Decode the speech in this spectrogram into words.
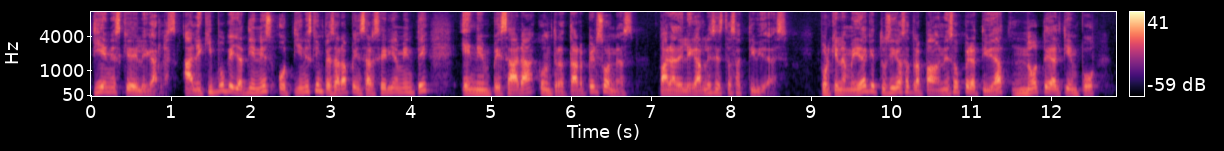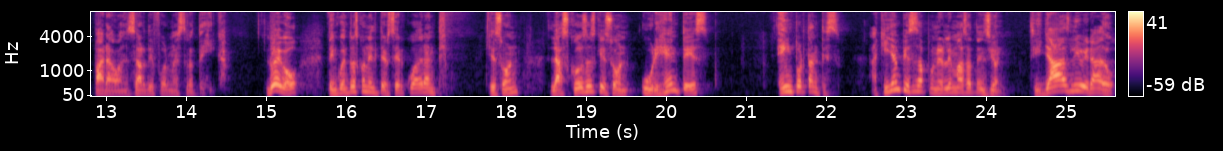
tienes que delegarlas al equipo que ya tienes o tienes que empezar a pensar seriamente en empezar a contratar personas para delegarles estas actividades. Porque en la medida que tú sigas atrapado en esa operatividad, no te da el tiempo para avanzar de forma estratégica. Luego te encuentras con el tercer cuadrante, que son las cosas que son urgentes e importantes. Aquí ya empiezas a ponerle más atención. Si ya has liberado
